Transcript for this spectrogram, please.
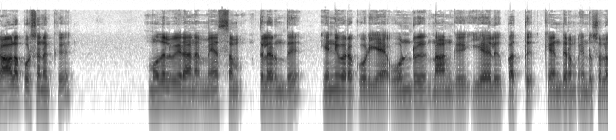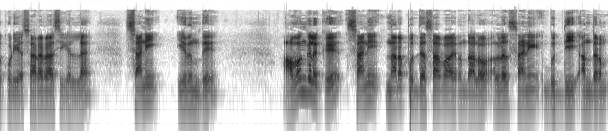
காலபுருஷனுக்கு முதல் வீடான மேசத்திலிருந்து எண்ணி வரக்கூடிய ஒன்று நான்கு ஏழு பத்து கேந்திரம் என்று சொல்லக்கூடிய சரராசிகளில் சனி இருந்து அவங்களுக்கு சனி நடப்பு தசாவாக இருந்தாலோ அல்லது சனி புத்தி அந்தரம்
